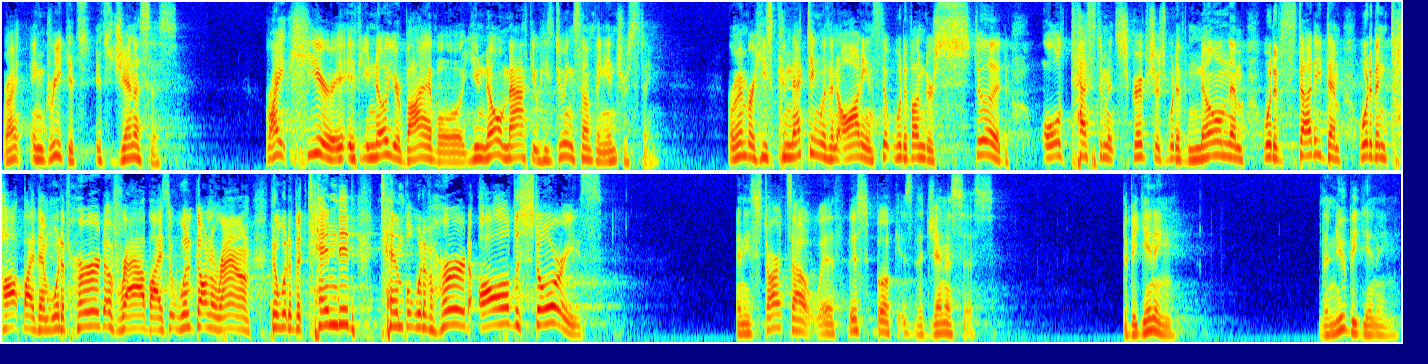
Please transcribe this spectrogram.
right? In Greek, it's, it's Genesis. Right here, if you know your Bible, you know Matthew, he's doing something interesting. Remember, he's connecting with an audience that would have understood Old Testament scriptures, would have known them, would have studied them, would have been taught by them, would have heard of rabbis that would have gone around, that would have attended temple, would have heard all the stories. And he starts out with this book is the Genesis, the beginning, the new beginning,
